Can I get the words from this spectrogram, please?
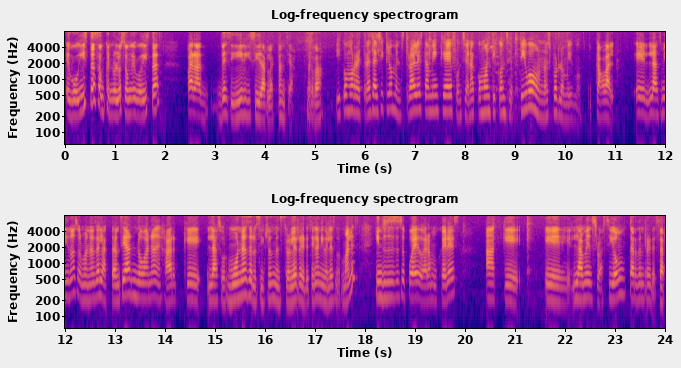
egoístas, aunque no lo son egoístas, para decidir y si dar lactancia, ¿verdad? Y como retrasa el ciclo menstrual, es también que funciona como anticonceptivo o no es por lo mismo. Cabal. Eh, las mismas hormonas de lactancia no van a dejar que las hormonas de los ciclos menstruales regresen a niveles normales y entonces eso puede ayudar a mujeres a que eh, la menstruación tarde en regresar.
